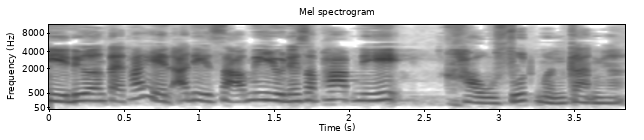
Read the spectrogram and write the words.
4 เดือน แต่ถ้าเห็นอดีตสามีอยู่ในสภาพนี้ เข่าสุดเหมือนกันค่ะ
